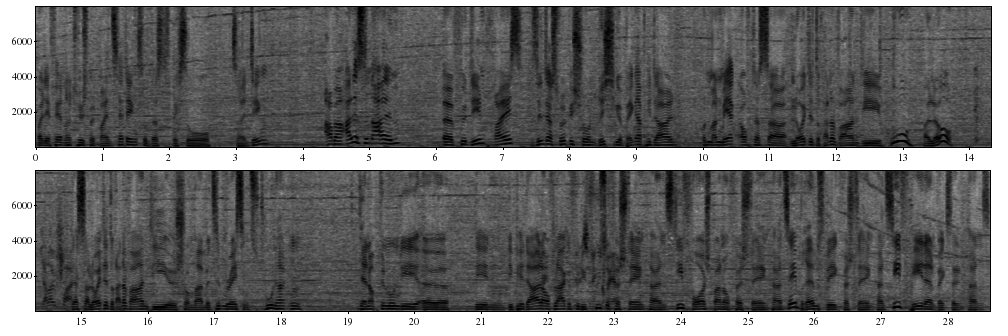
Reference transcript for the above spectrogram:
weil der fährt natürlich mit meinen Settings und das ist nicht so sein Ding. Aber alles in allem, äh, für den Preis sind das wirklich schon richtige Banger-Pedalen. Und man merkt auch, dass da Leute dran waren, die, uh, hallo, dass da Leute dran waren, die schon mal mit Simracing zu tun hatten. Denn ob du nun die, äh, den, die Pedalauflage für die Füße verstellen kannst, die Vorspannung verstellen kannst, den Bremsweg verstellen kannst, die Federn wechseln kannst,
